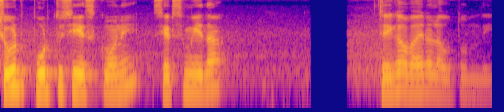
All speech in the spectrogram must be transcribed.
షూట్ పూర్తి చేసుకొని సెట్స్ మీద తెగ వైరల్ అవుతుంది.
